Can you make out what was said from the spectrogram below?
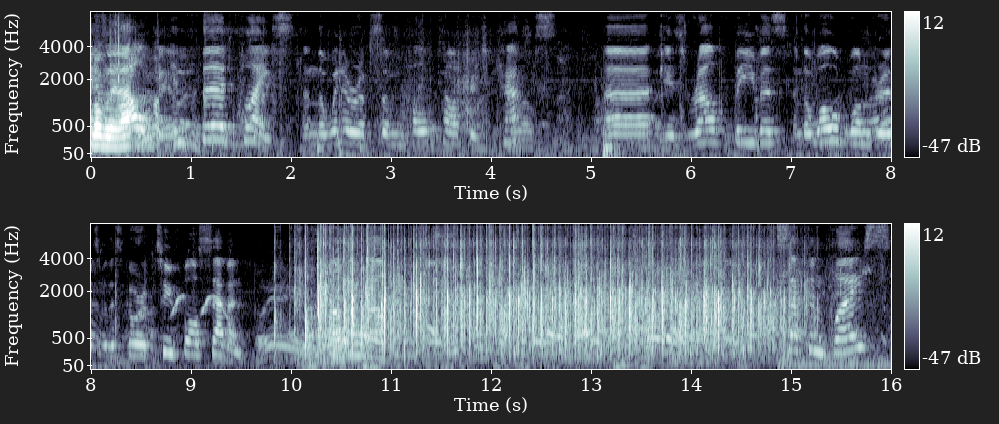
Lovely, that. In third place, and the winner of some Hull cartridge caps, uh, is Ralph Beavers and the Wold Wanderers with a score of 247. Second place,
